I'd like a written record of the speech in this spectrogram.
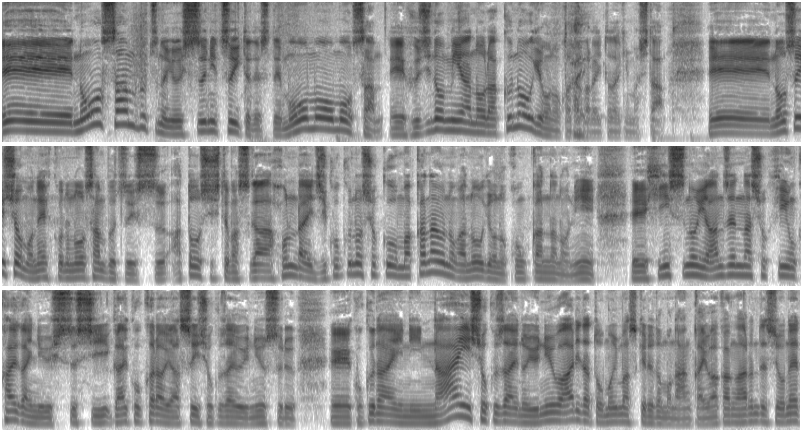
えー、農産物の輸出についてですね、もうもうもうさん、えー、富士宮の酪農業の方からいただきました。はい、えー、農水省もね、この農産物輸出後押ししてますが、本来自国の食を賄うのが農業の根幹なのに、えー、品質のいい安全な食品を海外に輸出し、外国からは安い食材を輸入する、えー、国内にない食材の輸入はありだと思いますけれども、なんか違和感があるんですよね。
